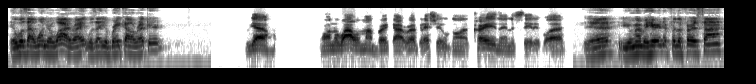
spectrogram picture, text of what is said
It was I Wonder Why, right? Was that your breakout record? Yeah. Wonder Why with my breakout record. That shit was going crazy in the city, boy. Yeah, you remember hearing it for the first time?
